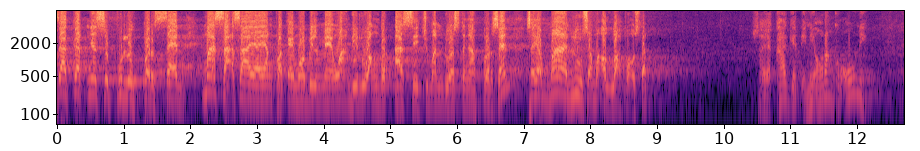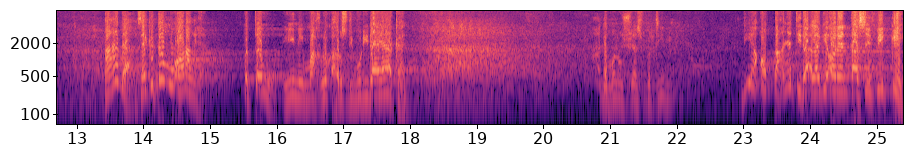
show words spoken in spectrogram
Zakatnya 10% masa saya yang pakai mobil mewah di ruang ber AC cuma 2,5% saya malu sama Allah Pak Ustadz saya kaget, ini orang kok unik. Ada, saya ketemu orangnya. Ketemu, ini makhluk harus dibudidayakan. Ada manusia seperti ini. Dia otaknya tidak lagi orientasi fikih.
